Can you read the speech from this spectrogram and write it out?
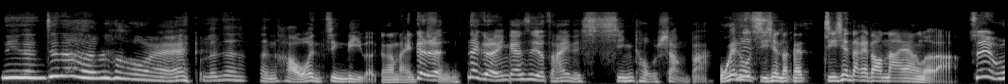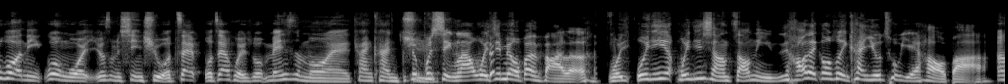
你人真的很好哎、欸，人真的很好，我很尽力了。刚刚那一个人，那个人应该是有长在你的心头上吧？我跟你说，极限大概极限大概到那样了啦。所以如果你问我有什么兴趣，我再我再回说没什么哎、欸，看看剧就不行啦，我已经没有办法了。我我已经我已经想找你，你好歹跟我说你看 YouTube 也好吧？啊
